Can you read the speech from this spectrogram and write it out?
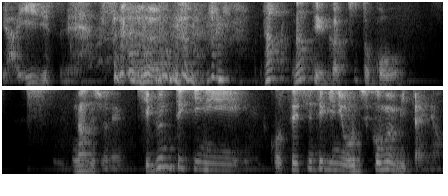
いやいいですね。なんなんていうかちょっとこうしなんでしょうね。気分的にこう精神的に落ち込むみたいな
